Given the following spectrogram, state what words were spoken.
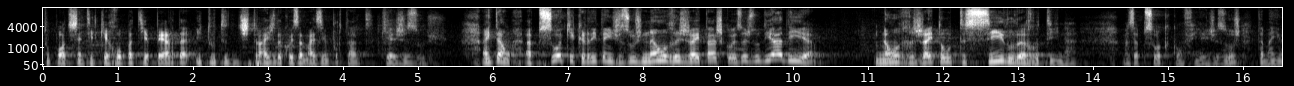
tu podes sentir que a roupa te aperta e tu te distrais da coisa mais importante, que é Jesus. Então, a pessoa que acredita em Jesus não rejeita as coisas do dia a dia, não rejeita o tecido da rotina mas a pessoa que confia em Jesus também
